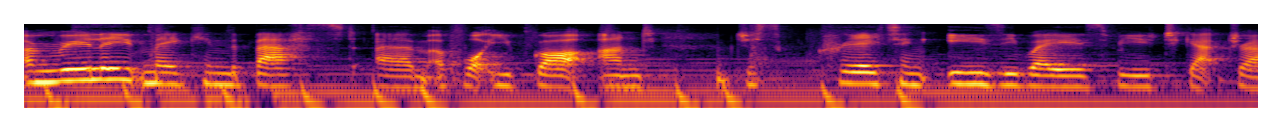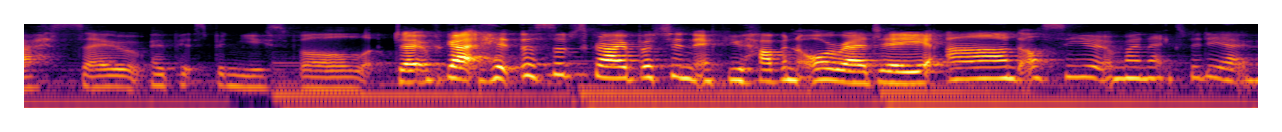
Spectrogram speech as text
and really making the best um, of what you've got and just creating easy ways for you to get dressed. So hope it's been useful. Don't forget, hit the subscribe button if you haven't already, and I'll see you in my next video.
